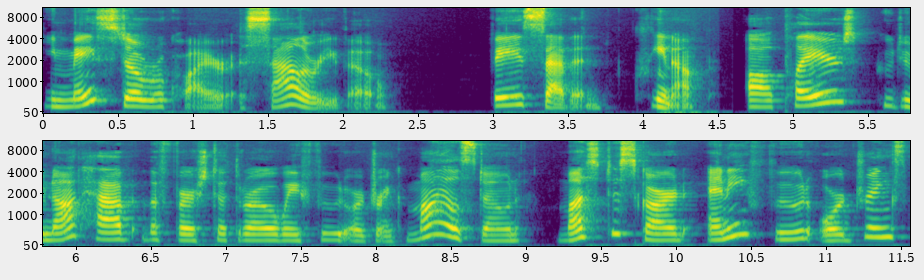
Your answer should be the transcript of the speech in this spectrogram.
He may still require a salary, though. Phase 7 Cleanup. All players who do not have the first to throw away food or drink milestone must discard any food or drinks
